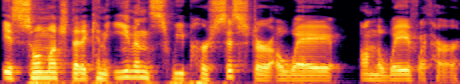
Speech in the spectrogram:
is so much that it can even sweep her sister away on the wave with her.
